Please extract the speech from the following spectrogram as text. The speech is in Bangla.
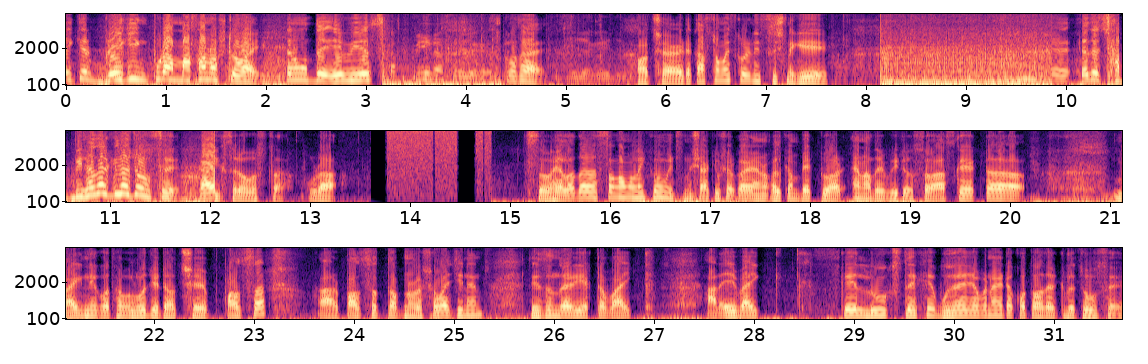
বাইকের ব্রেকিং পুরা মাথা নষ্ট ভাই। এর মধ্যে এবিএস পিন আছে এই জায়গায়। কোথায়? এই জায়গায় এই জায়গায়। আচ্ছা এটা কাস্টমাইজ করে নিচ্ছিস নাকি? এতে ছাব্বিশ হাজার কিলো চলছে। কাইক্সের অবস্থা পুরা। সো হ্যালো দার আসসালামু আলাইকুম it's me Shakib Sarkar and welcome back to our another video so আজকে একটা বাইক নিয়ে কথা বলব যেটা হচ্ছে পালসার। আর পালসার তো আপনারা সবাই চিনেন লিজেন্ডারি একটা বাইক আর এই বাইককে লুকস দেখে বোঝাই যাবে না এটা কত হাজার কিলো চলছে।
